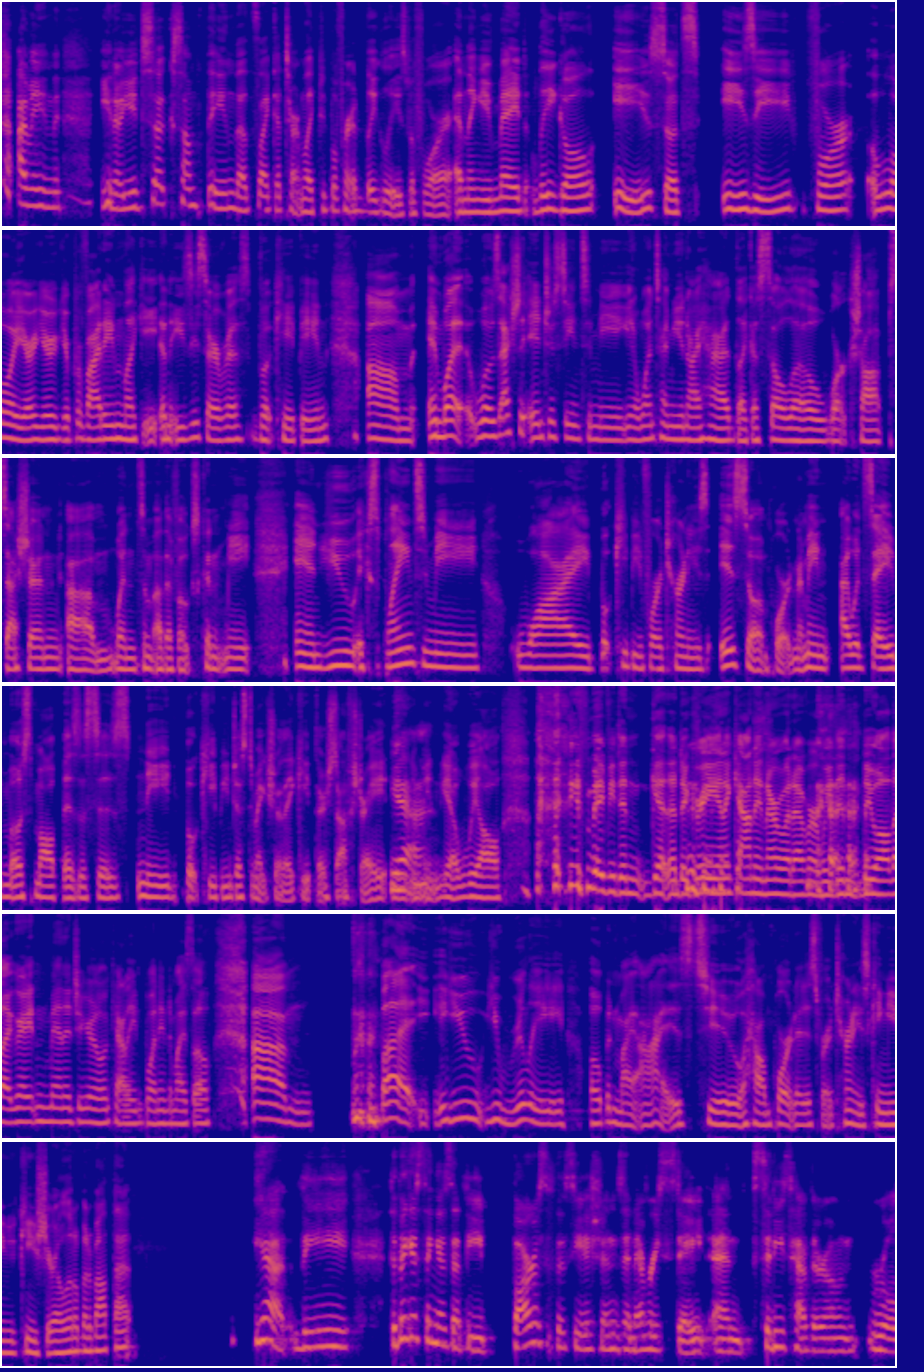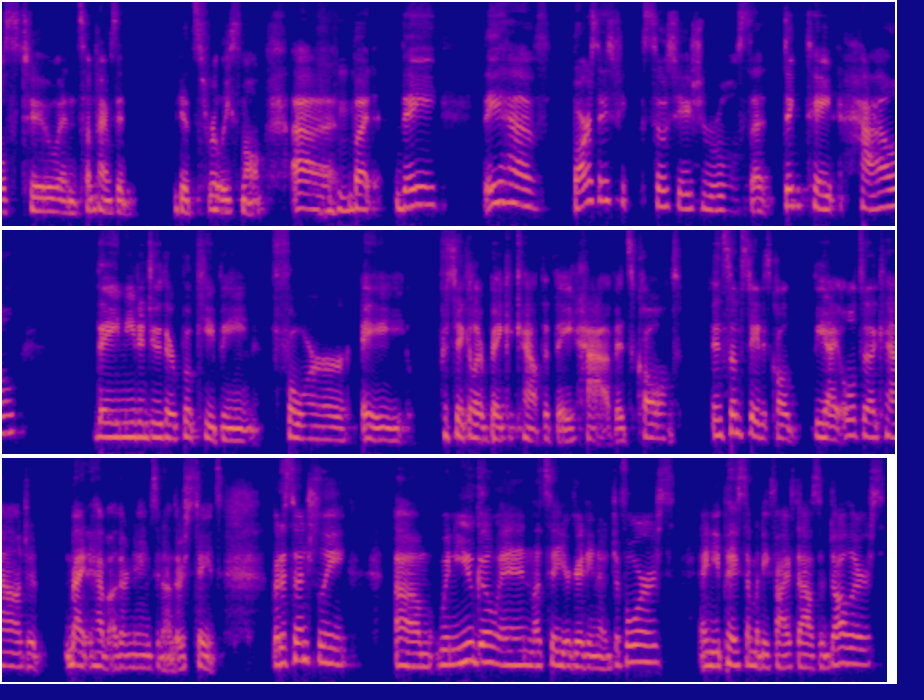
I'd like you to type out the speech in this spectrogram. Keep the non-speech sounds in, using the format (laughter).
(laughs) I mean, you know, you took something that's like a term, like people have heard legalese before, and then you made legal ease, so it's easy for a lawyer you're you're providing like an easy service bookkeeping um and what, what was actually interesting to me you know one time you and I had like a solo workshop session um when some other folks couldn't meet and you explained to me why bookkeeping for attorneys is so important. I mean, I would say most small businesses need bookkeeping just to make sure they keep their stuff straight. Yeah. And, I mean, yeah, we all (laughs) maybe didn't get a degree in accounting or whatever. We didn't do all that great in managerial accounting, pointing to myself. Um, (laughs) but you you really opened my eyes to how important it is for attorneys. Can you can you share a little bit about that? Yeah, the the biggest thing is that the bar associations in every state and cities have their own rules too and sometimes it gets really small. Uh, mm-hmm. but they they have bar association rules that dictate how they need to do their bookkeeping for a particular bank account that they have. It's called in some state it's called the iolta account. It might have other names in other states. But essentially um, when you go in let's say you're getting a divorce and you pay somebody $5,000,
